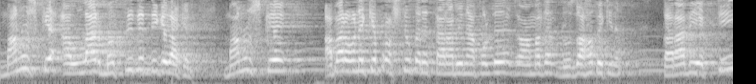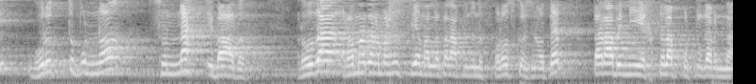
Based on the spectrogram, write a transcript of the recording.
মানুষকে আল্লাহর মসজিদের দিকে ডাকেন। মানুষকে আবার অনেকে প্রশ্ন করে, তারাবি না পড়লে আমাদের রোজা হবে কিনা? তারাবি একটি গুরুত্বপূর্ণ সুন্নাহ, ইবাদত। রোজা, রমাদান মাসের সিয়াম আল্লাহ তালা আপনার জন্য ফরজ করেছেন। অতএব তারাবি নিয়ে ইখতলাফ করতে যাবেন না,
